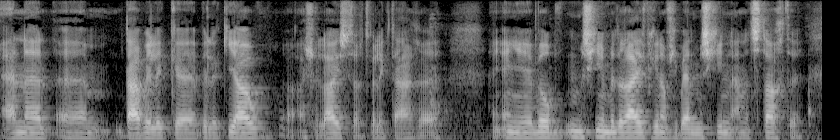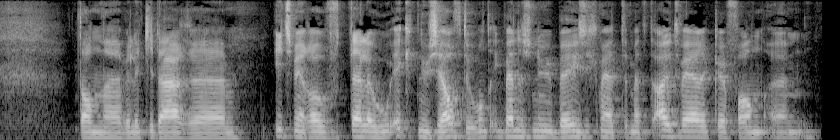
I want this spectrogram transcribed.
En uh, um, daar wil ik, wil ik jou, als je luistert, wil ik daar. En, en, je wil misschien een bedrijf beginnen of je bent misschien aan het starten. Dan wil ik je daar ehm, iets meer over vertellen hoe ik het nu zelf doe. Want ik ben dus nu bezig met, met het uitwerken van, um,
